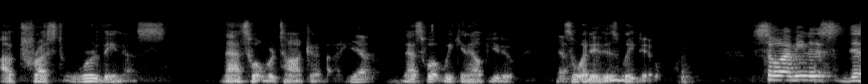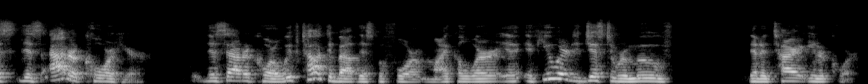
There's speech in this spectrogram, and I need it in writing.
of trustworthiness. That's what we're talking about here. Yep. That's what we can help you do. That's what it is we do. So I mean this this this outer core here, this outer core. We've talked about this before, Michael. Where if you were to just to remove that entire inner core,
